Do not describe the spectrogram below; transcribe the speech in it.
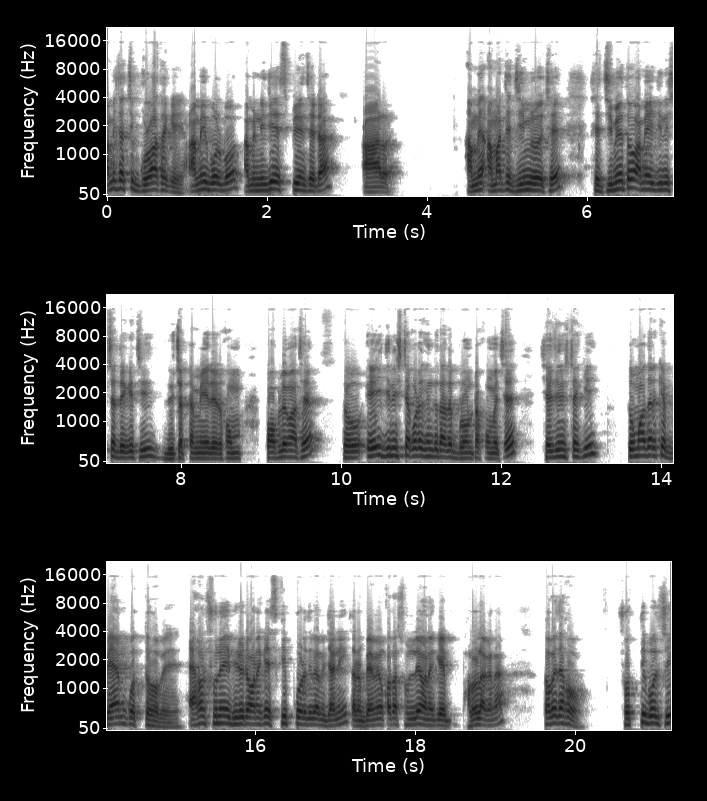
আমি চাচ্ছি গোড়া থেকে, আমি বলব, আমি নিজে এক্সপিরিয়েন্স এটা, আর আমি, আমার যে জিম রয়েছে সেই তো আমি এই জিনিসটা দেখেছি, দুই চারটা মেয়ের এরকম প্রবলেম আছে। তো এই জিনিসটা করে কিন্তু তাদের ব্রণটা কমেছে। সেই জিনিসটা কি? তোমাদেরকে ব্যায়াম করতে হবে। এখন শুনে এই ভিডিওটা অনেকে স্কিপ করে দিবে, আমি জানি, কারণ ব্যায়ামের কথা শুনলে অনেকে ভালো লাগে না। তবে দেখো, সত্যি বলছি,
